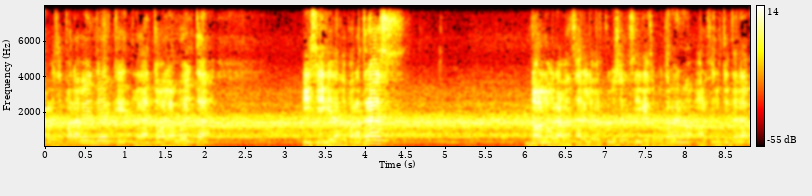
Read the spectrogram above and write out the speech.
regresa para Bender, que le dan toda la vuelta y sigue dando para atrás. No logra avanzar el Leverkusen, sigue su terreno, ahora sí lo intentará,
